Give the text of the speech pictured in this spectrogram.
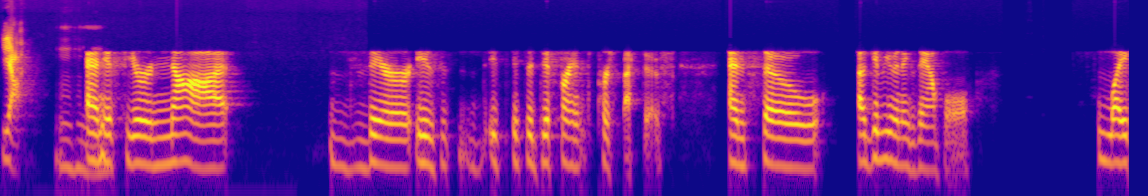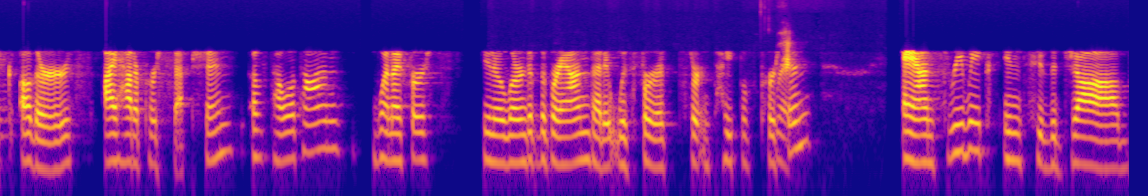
Yeah. Mm-hmm. And if you're not, there is, it, it's a different perspective. And so I'll give you an example. Like others, I had a perception of Peloton when I first, you know, learned of the brand that it was for a certain type of person. Right. And three weeks into the job,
